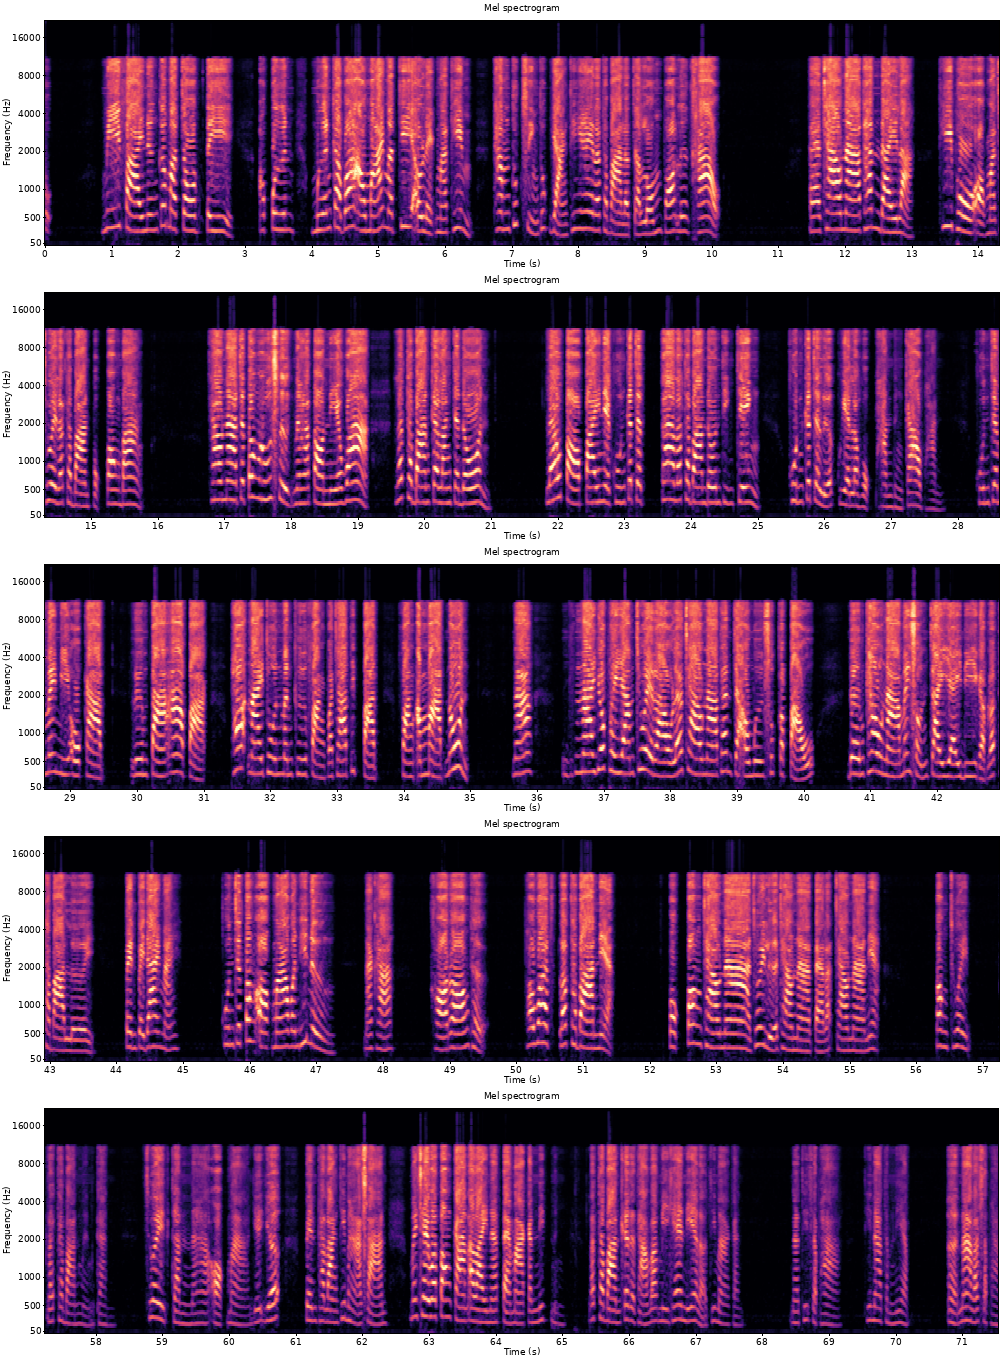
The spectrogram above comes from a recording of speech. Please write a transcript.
มีฝ่ายหนึ่งก็มาโจมตี เอาปืนเหมือนกับว่าเอาไม้มาจี้เอาเหล็กมาทิ่มทำทุกสิ่งทุกอย่างที่ให้รัฐบาลเราจะล้มเพราะเรื่องข้าว แต่ชาวนาท่านใดล่ะ ที่โผล่ออกมาช่วยรัฐบาลปกป้องบ้าง ชาวนาจะต้องรู้สึกนะคะตอนนี้ว่า รัฐบาลกำลังจะโดน แล้วต่อไปเนี่ยคุณก็จะถ้ารัฐบาลโดนจริง ๆ คุณก็จะเหลือเกวียนละหกพันถึงเก้าพันคุณจะไม่มีโอกาส ลืมตาอ้าปาก เพราะนายทุนมันคือฝั่งประชาธิปัตย์ฝั่งอำมาตย์นู่น นะ นายกพยายามช่วยเราแล้วชาวนาท่านจะเอามือซุกกระเป๋า เดินเข้านาไม่สนใจใยดีกับรัฐบาลเลยเเป็นไปได้ไหม คุณจะต้องออกมาวันที่หนึ่งนะคะ ขอร้องเถอะ เพราะว่ารัฐบาลเนี่ย ปกป้องชาวนาช่วยเหลือชาวนาแต่ละชาวนาเนี่ย ต้องช่วยรัฐบาลเหมือนกัน ช่วยกันนะคะออกมา เยอะๆ เป็นพลังที่มหาศาล ไม่ใช่ว่าต้องการอะไรนะ แต่มากันนิดหนึ่ง รัฐบาลก็จะถามว่ามีแค่นี้เหรอที่มากันนะที่สภาที่หน้าทำเนียบ เออหน้ารัฐสภา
